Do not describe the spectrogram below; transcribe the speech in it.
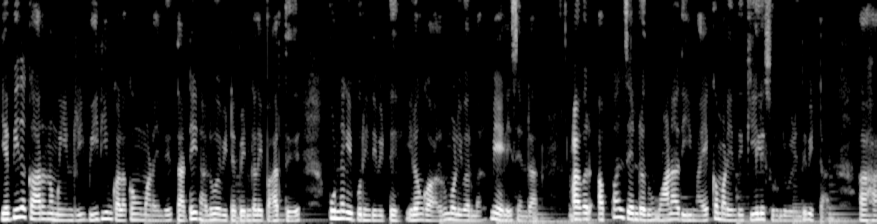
எவ்வித காரணமுமின்றி பீதியும் கலக்கமும் அடைந்து தட்டை நழுவ விட்ட பெண்களை பார்த்து புன்னகை புரிந்துவிட்டு இளங்கோ அருள்மொழிவர்மர் மேலே சென்றார். அவர் அப்பால் சென்றதும் வானாதி மயக்கமடைந்து கீழே சுருண்டு விழுந்து விட்டார். ஆஹா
